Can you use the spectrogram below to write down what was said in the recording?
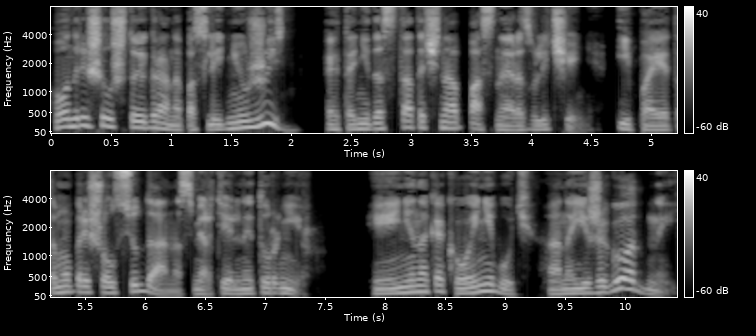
Он решил, что игра на последнюю жизнь – это недостаточно опасное развлечение, и поэтому пришел сюда, на смертельный турнир. И не на какой-нибудь, а на ежегодный.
